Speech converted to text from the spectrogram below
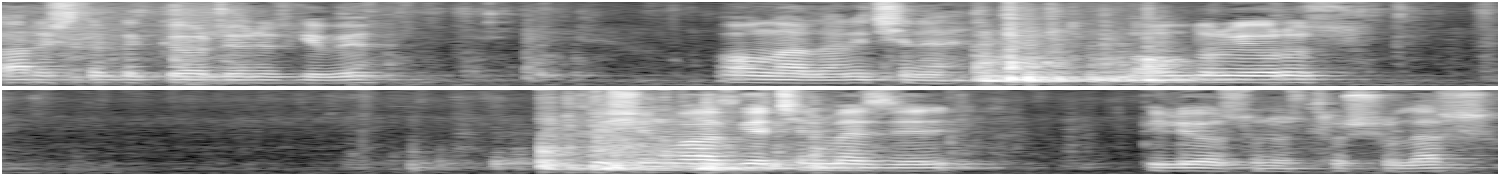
karıştırdık gördüğünüz gibi. Onlardan içine dolduruyoruz. Kışın vazgeçilmezi biliyorsunuz turşular.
